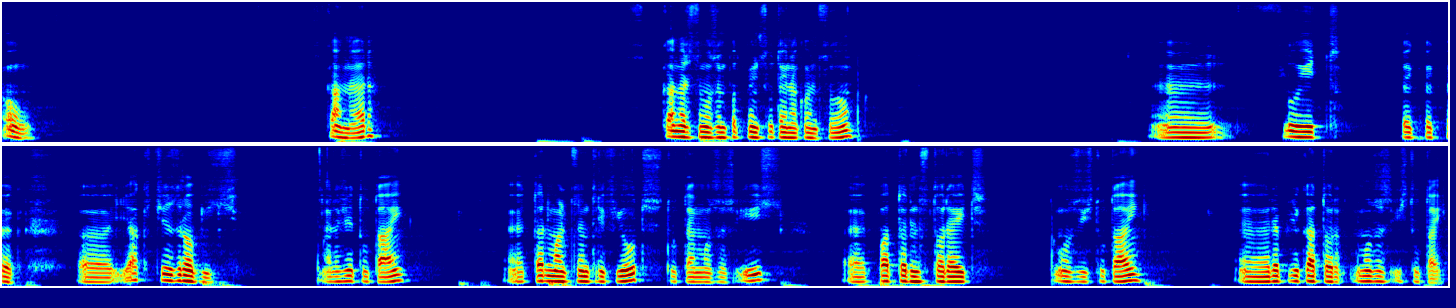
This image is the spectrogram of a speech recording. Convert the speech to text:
O, skaner. Skaner sobie możemy podpiąć tutaj na końcu. Yy, Fluid. Pyk, pyk, pyk. Yy, Jak cię zrobić? Na razie tutaj. Yy, Thermal Centrifuge. Tutaj możesz iść. Pattern Storage. Możesz iść tutaj. Replikator. Możesz iść tutaj.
